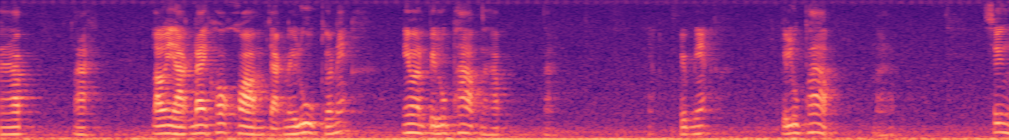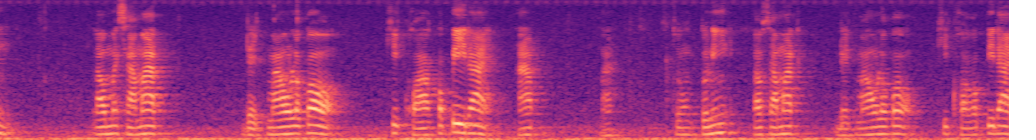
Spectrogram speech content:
นะครับนะเราอยากได้ข้อความจากในรูปตัวนี้นี่มันเป็นรูปภาพนะครับนะเว็บนี้เป็นรูปภาพนะครับซึ่งเราไม่สามารถเด็กเมาส์แล้วก็คลิกขวา Copy ได้นะครับนะตรงตัวนี้เราสามารถเด็กเมาส์แล้วก็ คลิกขวา Copy ได้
